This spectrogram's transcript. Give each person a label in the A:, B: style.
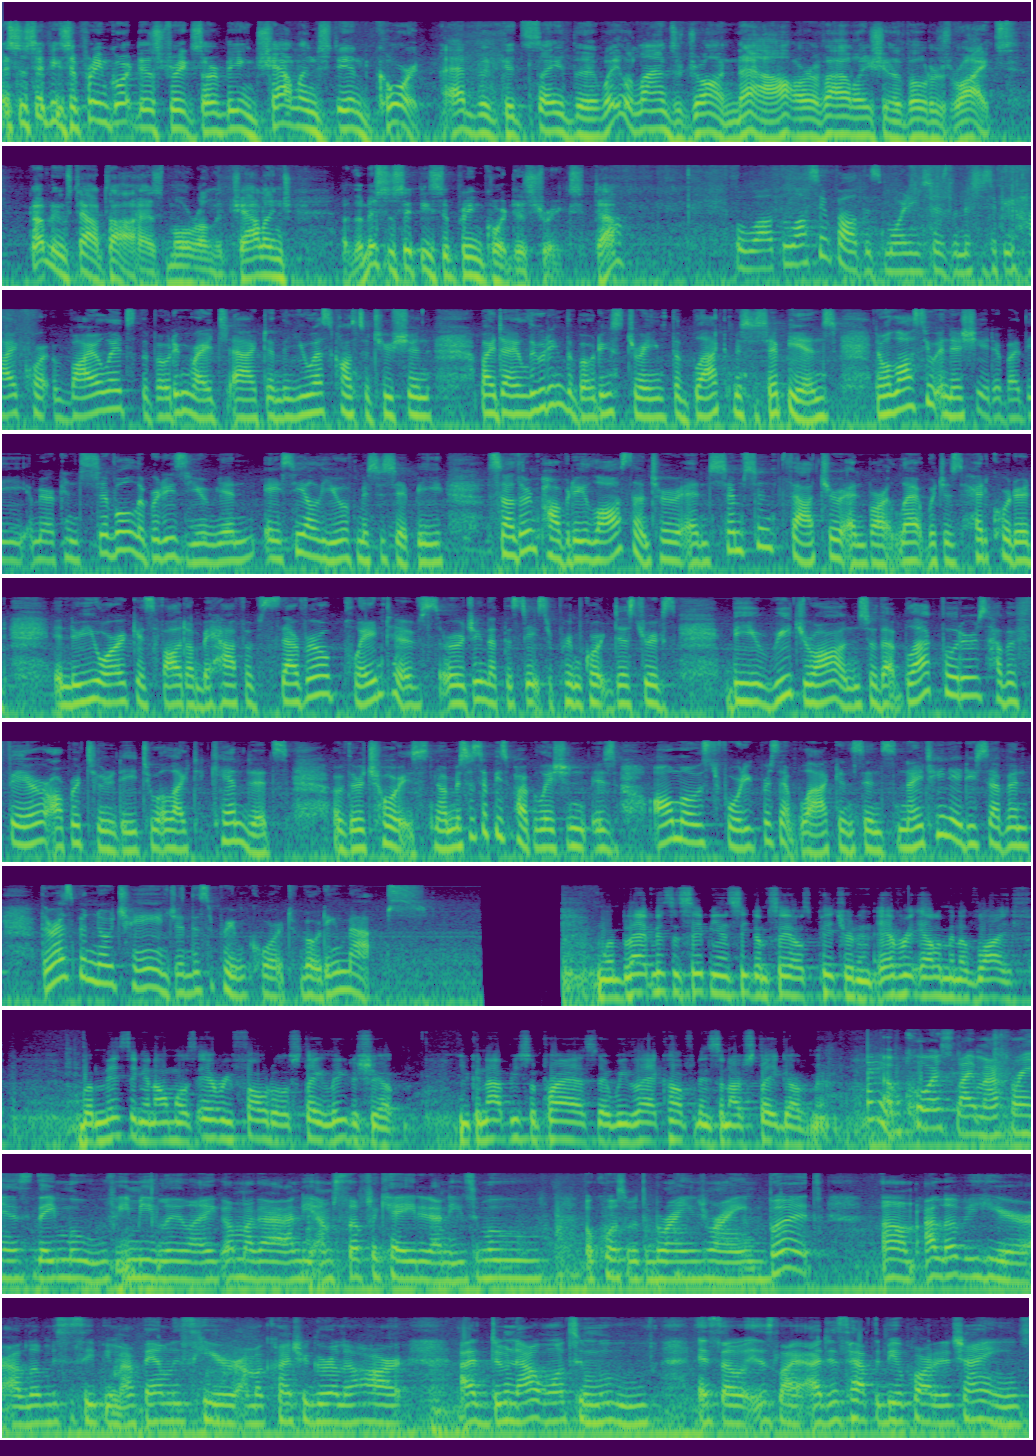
A: Mississippi Supreme Court districts are being challenged in court. Advocates say the way the lines are drawn now are a violation of voters' rights. W News Tao Ta has more on the challenge of the Mississippi Supreme Court districts. Tao?
B: Well, the lawsuit filed this morning says the Mississippi High Court violates the Voting Rights Act and the U.S. Constitution by diluting the voting strength of black Mississippians. Now, a lawsuit initiated by the American Civil Liberties Union, ACLU of Mississippi, Southern Poverty Law Center, and Simpson, Thacher, and Bartlett, which is headquartered in New York, is filed on behalf of several plaintiffs urging that the state Supreme Court districts be redrawn so that black voters have a fair opportunity to elect candidates of their choice. Now, Mississippi's population is is almost 40% black, and since 1987, there has been no change in the Supreme Court voting maps.
C: When black Mississippians see themselves pictured in every element of life, but missing in almost every photo of state leadership, you cannot be surprised that we lack confidence in our state government.
D: Of course, like my friends, they move immediately. Like, oh my God, I need, I'm suffocated. I need to move. Of course, with the brain drain, but um, I love it here. I love Mississippi. My family's here. I'm a country girl at heart. I do not want to move, and so it's like I just have to be a part of the change.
